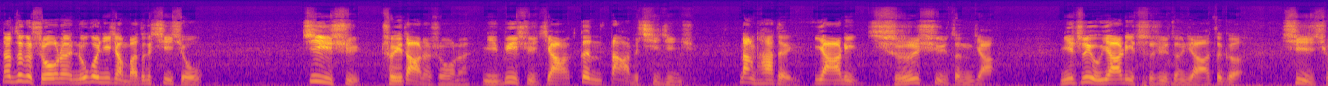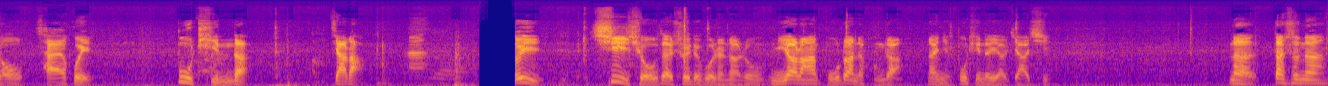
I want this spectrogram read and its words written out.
那这个时候呢，如果你想把这个气球继续吹大的时候呢，你必须加更大的气进去，让它的压力持续增加。你只有压力持续增加，这个气球才会不停的加大。所以，气球在吹的过程当中，你要让它不断的膨胀，那你不停的要加气。那但是呢，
